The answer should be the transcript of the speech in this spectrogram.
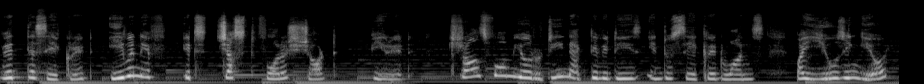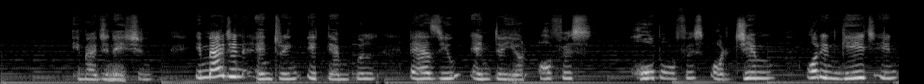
with the sacred, even if it's just for a short period. Transform your routine activities into sacred ones by using your imagination. Imagine entering a temple as you enter your office, home office, or gym, or engage in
